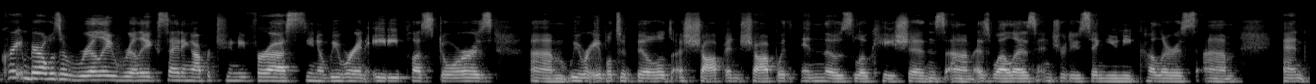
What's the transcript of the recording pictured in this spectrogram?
Crate and Barrel was a really really exciting opportunity for us. You know, we were in 80 plus doors. um, we were able to build a shop and shop within those locations, um, as well as introducing unique colors um, and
